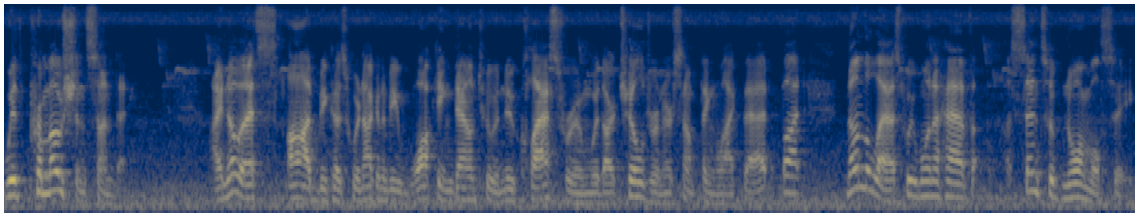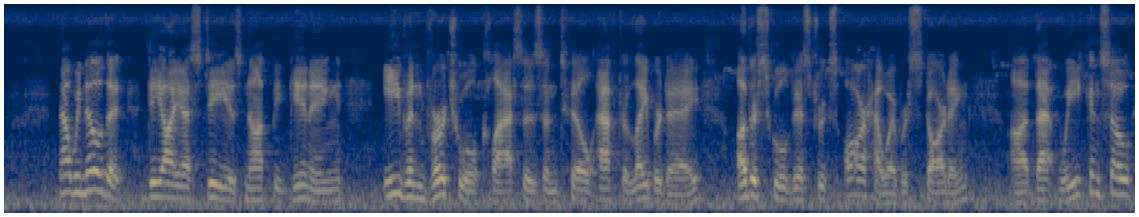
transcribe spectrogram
with Promotion Sunday. I know that's odd because we're not going to be walking down to a new classroom with our children or something like that, but nonetheless, we want to have a sense of normalcy. Now, we know that DISD is not beginning even virtual classes until after Labor Day. Other school districts are, however, starting uh, that week. And so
